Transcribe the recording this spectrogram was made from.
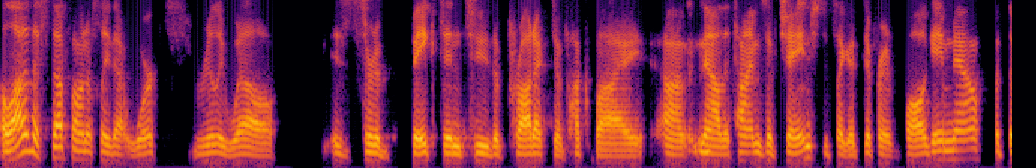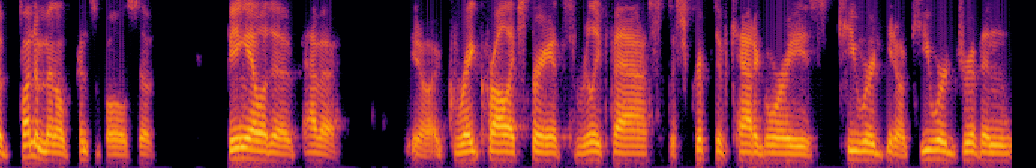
a lot of the stuff, honestly, that worked really well is sort of baked into the product of Huckabuy. Um, now the times have changed; it's like a different ball game now. But the fundamental principles of being able to have a you know a great crawl experience really fast descriptive categories keyword you know keyword driven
